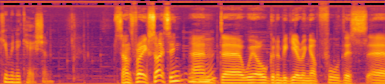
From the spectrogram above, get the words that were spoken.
communication. Sounds very exciting, mm-hmm. and uh, we're all going to be gearing up for this uh,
